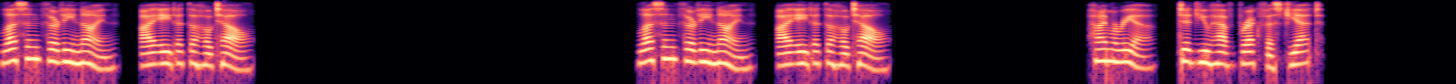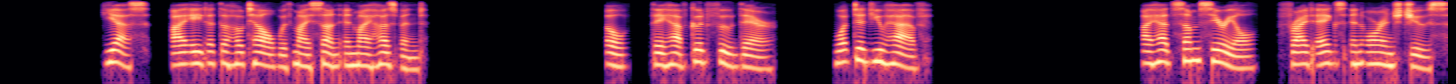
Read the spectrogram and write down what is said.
Lesson 39 I ate at the hotel. Lesson 39 I ate at the hotel. Hi Maria, did you have breakfast yet? Yes, I ate at the hotel with my son and my husband. Oh, they have good food there. What did you have? I had some cereal, fried eggs and orange juice.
